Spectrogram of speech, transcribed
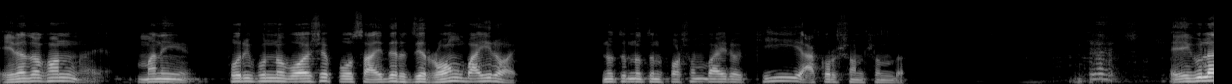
এরা যখন মানে পরিপূর্ণ বয়সে পোষা এদের যে রং বাইর হয়, নতুন নতুন পশম বাইর হয়, কি আকর্ষণ সুন্দর। এইগুলা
